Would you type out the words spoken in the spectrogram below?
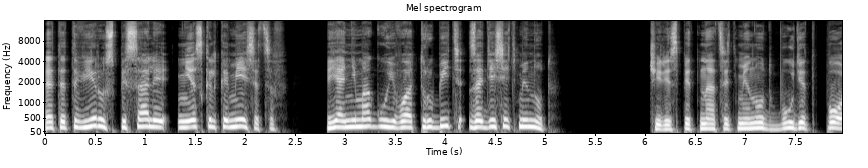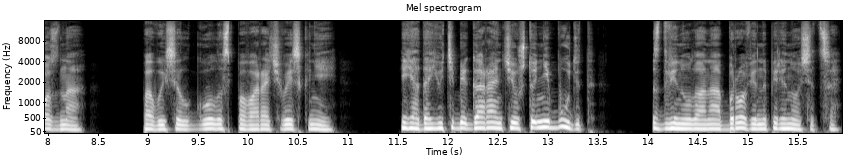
Этот вирус писали несколько месяцев. Я не могу его отрубить за десять минут». «Через пятнадцать минут будет поздно», — повысил голос, поворачиваясь к ней. «Я даю тебе гарантию, что не будет», — сдвинула она брови на переносице.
